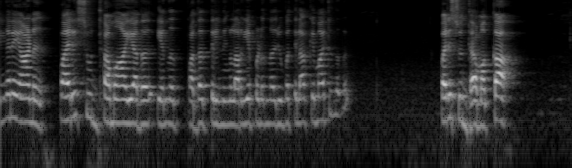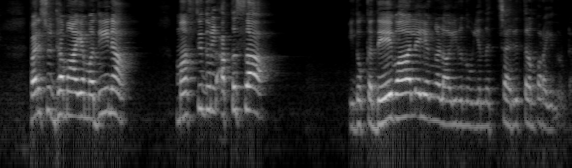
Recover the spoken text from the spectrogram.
എങ്ങനെയാണ് പരിശുദ്ധമായത് എന്ന് പദത്തിൽ നിങ്ങൾ അറിയപ്പെടുന്ന രൂപത്തിലാക്കി മാറ്റുന്നത്? പരിശുദ്ധ മക്ക പരിശുദ്ധമായ മദീന മസ്ജിദുൽ അക്സ ഇതൊക്കെ ദേവാലയങ്ങളായിരുന്നു എന്ന് ചരിത്രം പറയുന്നുണ്ട്.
